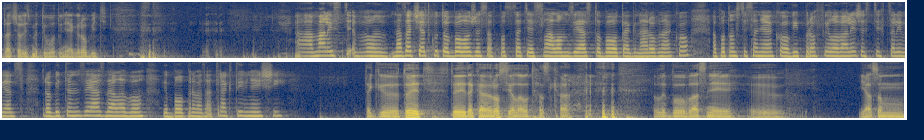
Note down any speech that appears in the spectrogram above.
začali sme tú vodu nejak robiť. A mali ste, v, na začiatku to bolo, že sa v podstate slalom zjazd to bolo tak narovnako a potom ste sa nejako vyprofilovali, že ste chceli viac robiť ten zjazd, alebo je bol pre vás atraktívnejší? Tak e, to je, to je taká rozsiala otázka, lebo vlastne e, ja som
